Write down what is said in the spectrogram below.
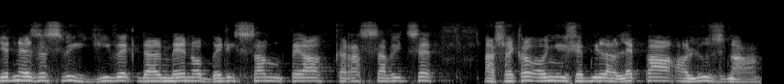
Jedné ze svých dívek dal jméno Belisantea Krasavice a řekl o ní, že byla lepá a luzná.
